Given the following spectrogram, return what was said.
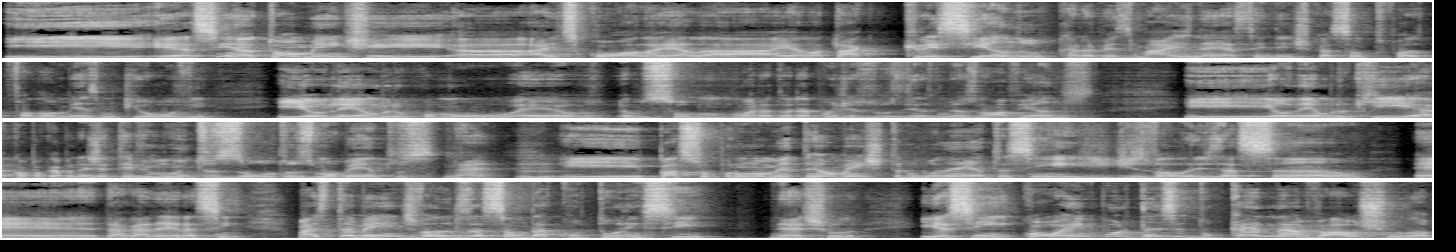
E, e, assim, atualmente a, a escola ela ela tá crescendo cada vez mais, né? Essa identificação tu fa- falou mesmo que houve. E eu lembro como é, eu, eu sou morador da Bom Jesus desde os meus nove anos. E eu lembro que a Copacabana já teve muitos outros momentos, né? E passou por um momento realmente turbulento, assim, de desvalorização é, da galera, assim, mas também desvalorização da cultura em si, né, Chula? E assim, qual é a importância do carnaval, Chula,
